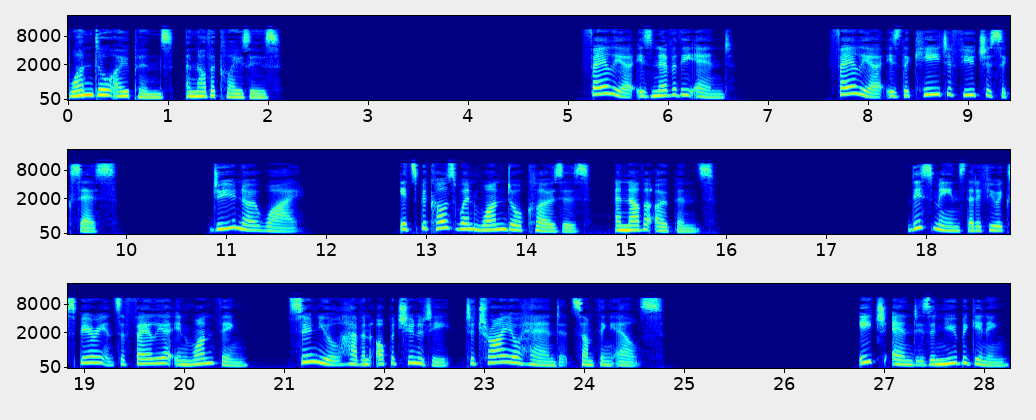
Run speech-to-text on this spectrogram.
One door opens, another closes. Failure is never the end. Failure is the key to future success. Do you know why? It's because when one door closes, another opens. This means that if you experience a failure in one thing, soon you'll have an opportunity to try your hand at something else. Each end is a new beginning,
